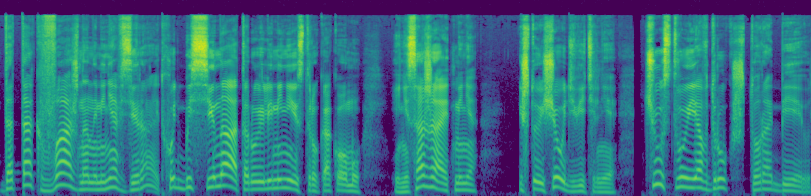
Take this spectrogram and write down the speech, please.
Да так важно на меня взирает, хоть бы сенатору или министру какому, и не сажает меня. И что еще удивительнее, чувствую я вдруг, что робею,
